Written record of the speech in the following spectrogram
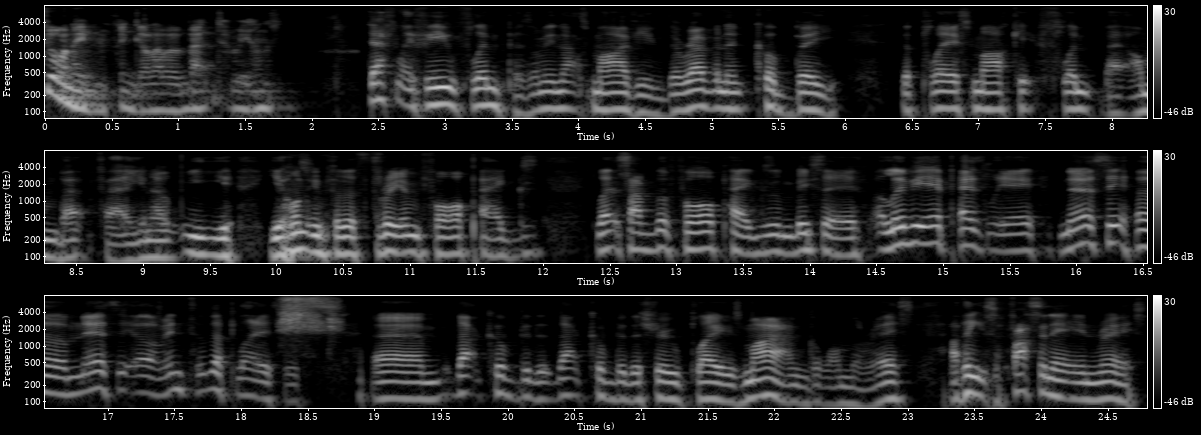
don't even think I'll have a bet to be honest. Definitely for you flimpers. I mean, that's my view. The Revenant could be the place market flimp bet on Betfair. You know, you, you're hunting for the three and four pegs. Let's have the four pegs and be safe. Olivier Peslier, nurse it home, nurse it home into the places. Um, that could be the, that could be the shrewd play. Is my angle on the race. I think it's a fascinating race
